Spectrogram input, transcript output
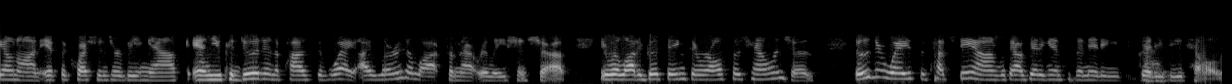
down on if the questions are being asked and you can do it in a positive way. I learned a lot from that relationship. There were a lot of good things. There were also challenges. Those are ways to touch down without getting into the nitty gritty details.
